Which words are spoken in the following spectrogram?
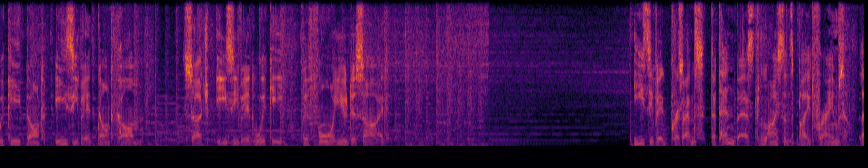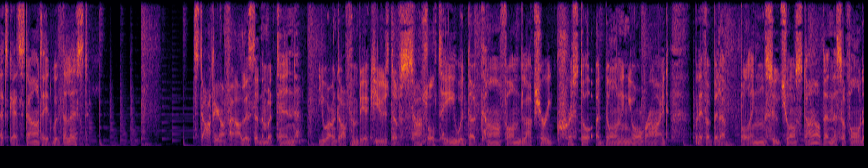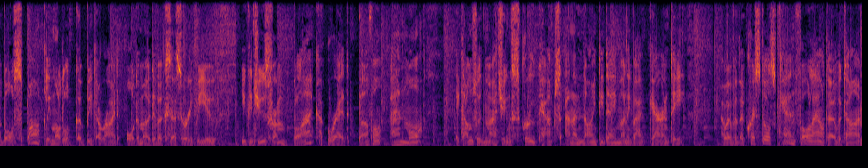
wiki.ezvid.com. Search Ezvid Wiki before you decide. Ezvid presents the 10 best license plate frames. Let's get started with the list. Starting off our list at number 10, you won't often be accused of subtlety with the Carfond luxury crystal adorning your ride, but if a bit of bling suits your style, then this affordable sparkly model could be the right automotive accessory for you. You can choose from black, red, purple, and more. It comes with matching screw caps and a 90-day money-back guarantee. However, the crystals can fall out over time.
